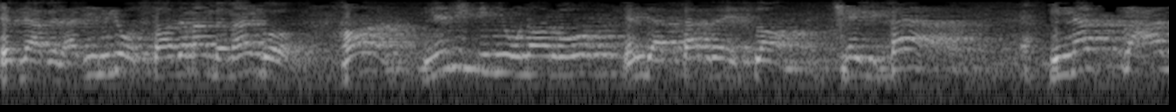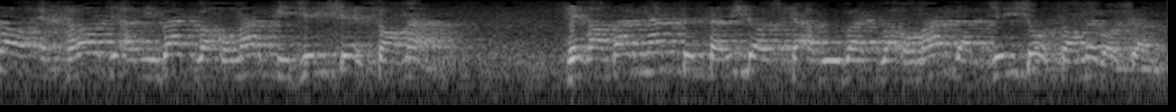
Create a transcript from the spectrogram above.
ابن عبدالحدید میگه استاد من به من گفت ها نمی‌بینی اونا رو؟ یعنی در صدر اسلام. کیفه نصب علا اخراج ابی و عمر فی جیش اسامه. پیغمبر نفس سری داشت که ابوبکر و عمر در جیش اسامه باشند.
